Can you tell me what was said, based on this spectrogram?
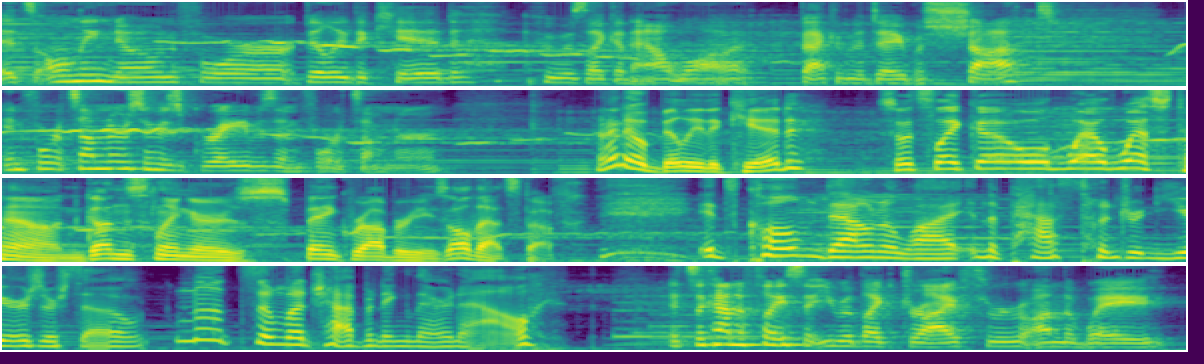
It's only known for Billy the Kid, who was like an outlaw back in the day, was shot in Fort Sumner, so his grave's in Fort Sumner. I know Billy the Kid. So it's like a old Wild West town, gunslingers, bank robberies, all that stuff. It's calmed down a lot in the past hundred years or so. Not so much happening there now. It's the kind of place that you would like drive through on the way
